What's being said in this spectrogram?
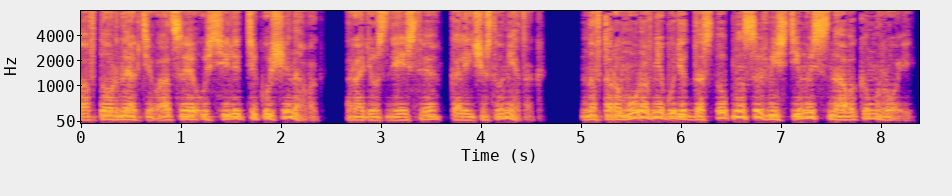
Повторная активация усилит текущий навык. Радиус действия — количество меток. На втором уровне будет доступна совместимость с навыком Рой.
